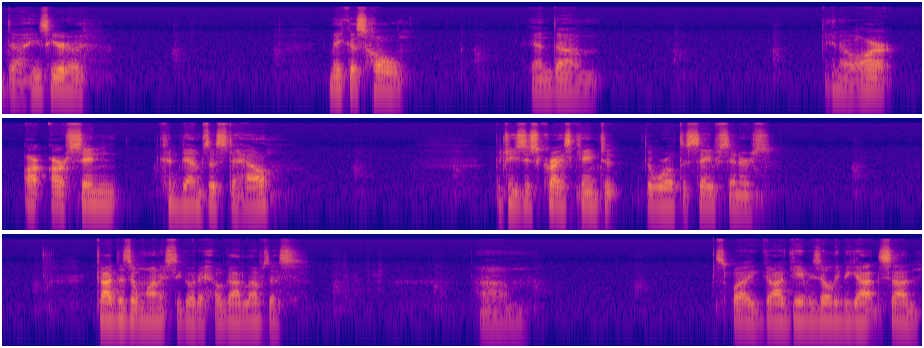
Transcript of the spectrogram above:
And, uh, he's here to make us whole. And, um, you know, our, our, our sin condemns us to hell. But Jesus Christ came to the world to save sinners. God doesn't want us to go to hell. God loves us. Um, that's why God gave His only begotten Son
